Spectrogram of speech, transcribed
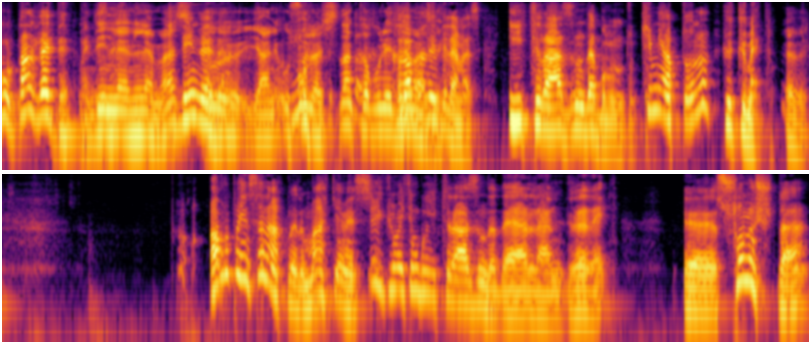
buradan reddetmeniz. dinlenilemez. Dinlenilemez. Bu, yani usul Bu- açısından kabul edilemez. Kabul edilemez. İtirazında bulundu. Kim yaptı onu? Hükümet. Evet. Avrupa İnsan Hakları Mahkemesi hükümetin bu itirazını da değerlendirerek e, sonuçta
